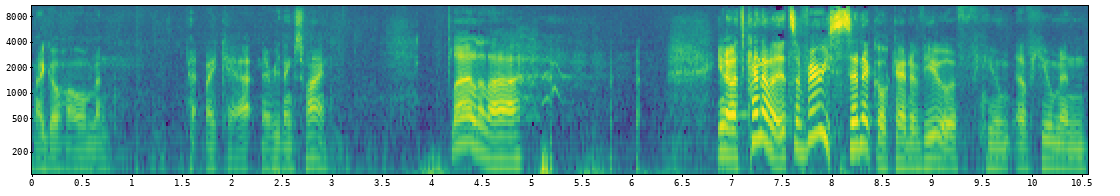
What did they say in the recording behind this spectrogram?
I go home and pet my cat and everything's fine. La la la. you know, it's kind of a, it's a very cynical kind of view of hum, of human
